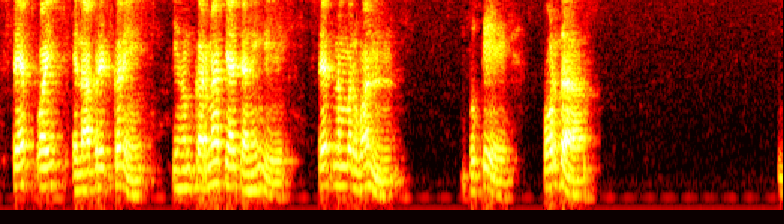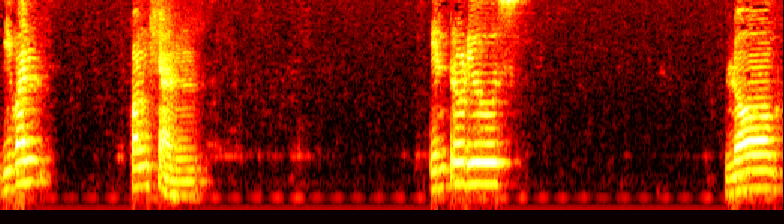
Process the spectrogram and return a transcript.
स्टेप वाइज एलाबरेट करें कि हम करना क्या चाहेंगे। Step number one okay for the given function introduce log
